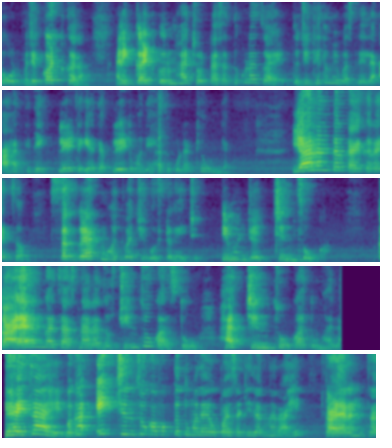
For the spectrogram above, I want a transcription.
तोड म्हणजे कट करा. आणि कट करून हा छोटासा तुकडा जो आहे तो जिथे तुम्ही बसलेला आहात तिथे एक प्लेट घ्या. त्या प्लेटमध्ये हा तुकडा ठेवून द्या. यानंतर काय करायचं? सगळ्यात महत्त्वाची गोष्ट घ्यायची. ती म्हणजे चिंचोका. काळ्या रंगाचा असणारा जो चिंचोका असतो हा चिंचोका तुम्हाला घ्यायचा आहे. बघा एक चिंचोका फक्त तुम्हाला या उपायासाठी लागणार आहे. काळ्या रंगाचा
